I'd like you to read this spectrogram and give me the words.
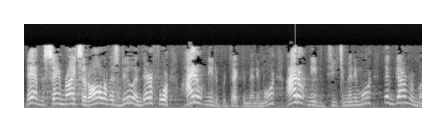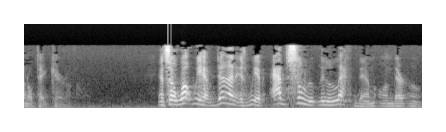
they have the same rights that all of us do, and therefore I don't need to protect them anymore. I don't need to teach them anymore. The government will take care of them. And so what we have done is we have absolutely left them on their own.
